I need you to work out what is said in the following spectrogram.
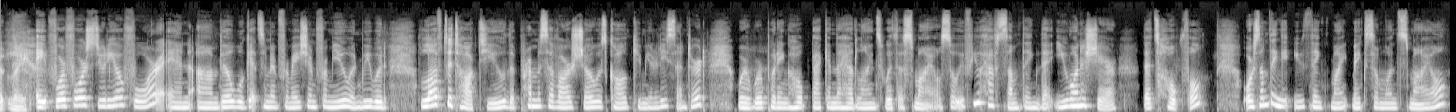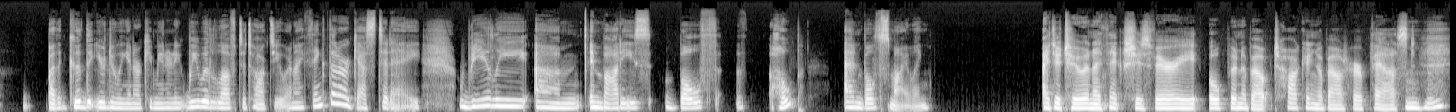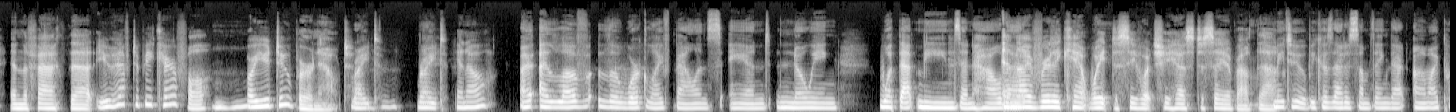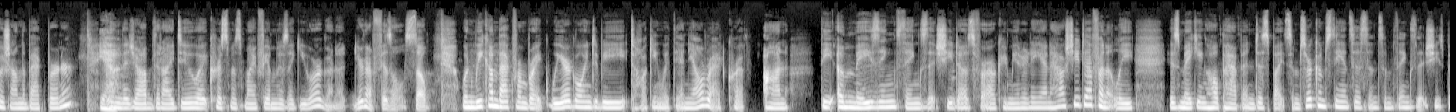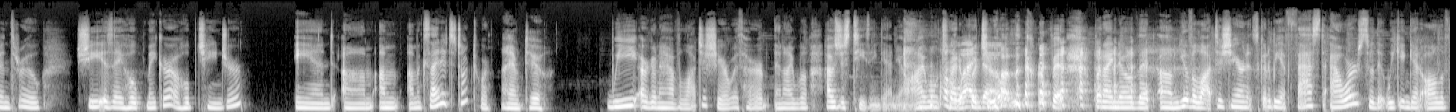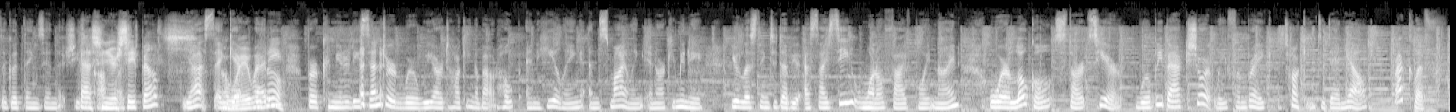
844 Studio 4, and um, Bill will get some information from you, and we would love to talk to you. The premise of our show is called Community Centered, where we're putting hope back in the headlines with a smile. So if you have something that you want to share that's hopeful, or something that you think might make someone smile, by the good that you're doing in our community, we would love to talk to you. And I think that our guest today really um, embodies both hope and both smiling. I do too, and I think she's very open about talking about her past Mm-hmm. and the fact that you have to be careful Mm-hmm. or you do burn out. Right, right. You know? I, I love the work life balance and knowing what that means and how that. And I really can't wait to see what she has to say about that. me too, because that is something that um, I push on the back burner yeah. in the job that I do at Christmas. My family was like, "You are gonna, you're gonna fizzle." So when we come back from break, we are going to be talking with Danielle Ratliff on the amazing things that she does for our community and how she definitely is making hope happen despite some circumstances and some things that she's been through. She is a hope maker, a hope changer, and um, I'm I'm excited to talk to her. I am too. We are going to have a lot to share with her, and I will. I was just teasing Danielle. I won't try Oh, to put you on the carpet, but I know that um, you have a lot to share, and it's going to be a fast hour so that we can get all of the good things in that she's Fasten your seatbelts. Yes, and Away get ready for Community Centered, where we are talking about hope and healing and smiling in our community. You're listening to WSIC 105.9, where local starts here. We'll be back shortly from break talking to Danielle Ratliff.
